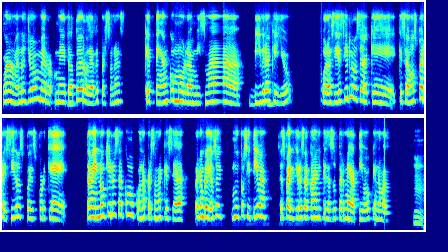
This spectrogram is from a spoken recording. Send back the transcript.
bueno, al menos yo me trato de rodear de personas que tengan como la misma vibra que yo, por así decirlo, o sea, que, que seamos parecidos, pues, porque también no quiero estar como con una persona que sea, por ejemplo, yo soy muy positiva, entonces, ¿para qué quiero estar con alguien que sea súper negativo, que no va Mm.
